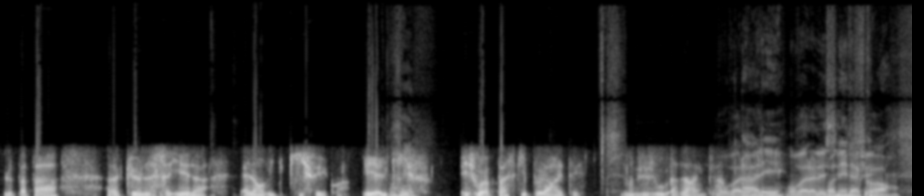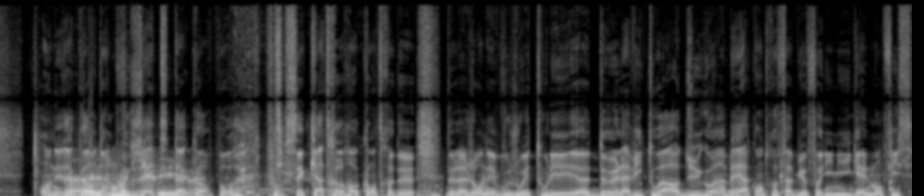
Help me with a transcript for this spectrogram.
le papa, que là, ça y est là, elle a envie de kiffer quoi, et elle Ouais. kiffe. Et je vois pas ce qui peut l'arrêter. Donc je joue Azarenka. On va la, Allez, on va la laisser On est d'accord. On est d'accord, Elles donc vous êtes d'accord pour, pour ces quatre rencontres de, de la journée. Vous jouez tous les euh, deux la victoire d'Hugo Humbert contre Fabio Fonini, Gaël Monfils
